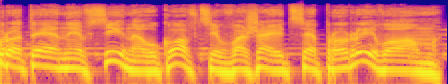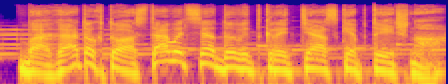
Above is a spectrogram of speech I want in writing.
Проте не всі науковці вважають це проривом. Багато хто ставиться до відкриття скептично.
